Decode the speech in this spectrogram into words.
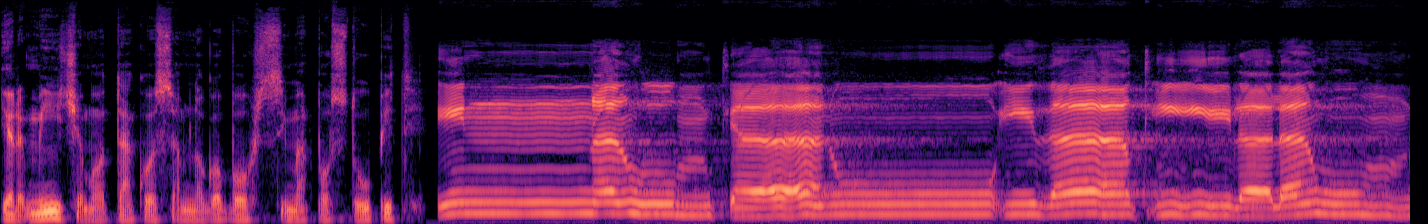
jer mi ćemo tako sa mnogobožcima postupiti. Innahum kanu iza kila lahum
